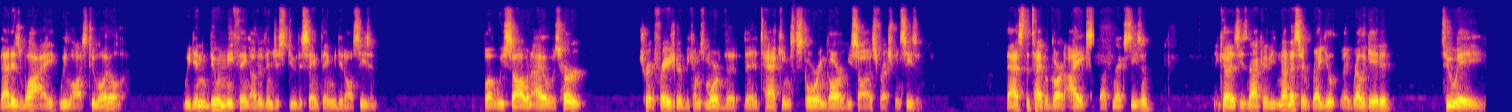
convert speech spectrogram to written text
That is why we lost to Loyola. We didn't do anything other than just do the same thing we did all season. But we saw when Ayo was hurt, Trent Frazier becomes more of the, the attacking scoring guard we saw his freshman season. That's the type of guard I expect next season because he's not going to be not necessarily regu- like relegated to a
